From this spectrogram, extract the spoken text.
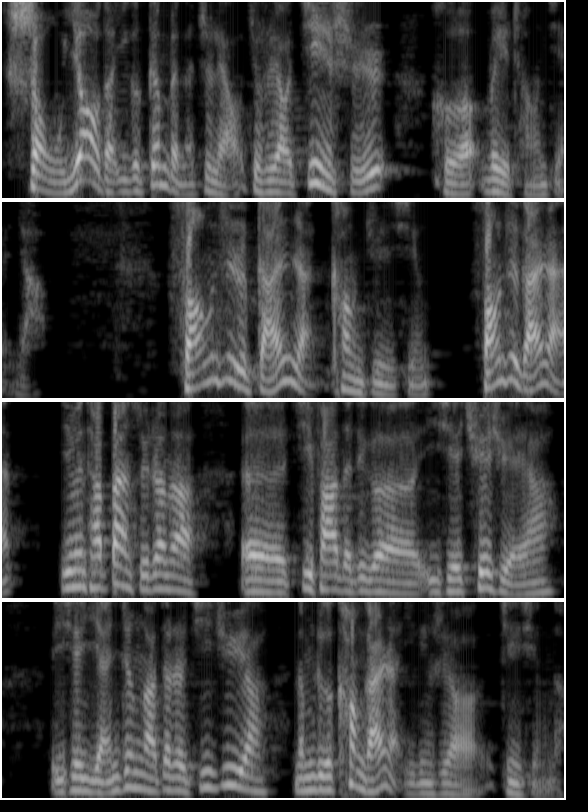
首要的一个根本的治疗就是要进食和胃肠减压。防治感染抗菌型，防治感染，因为它伴随着呢，呃，继发的这个一些缺血呀，一些炎症啊，在这积聚啊，那么这个抗感染一定是要进行的，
